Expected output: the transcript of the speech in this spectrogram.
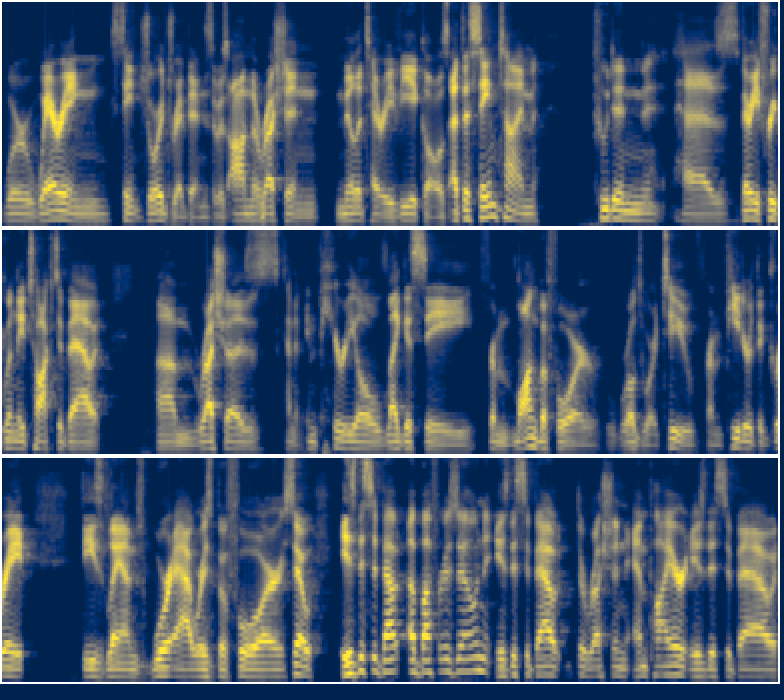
were wearing St. George ribbons. It was on the Russian military vehicles. At the same time, Putin has very frequently talked about um, Russia's kind of imperial legacy from long before World War II, from Peter the Great. These lands were ours before. So, is this about a buffer zone? Is this about the Russian Empire? Is this about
